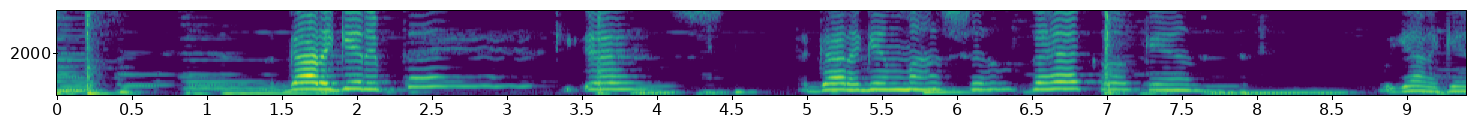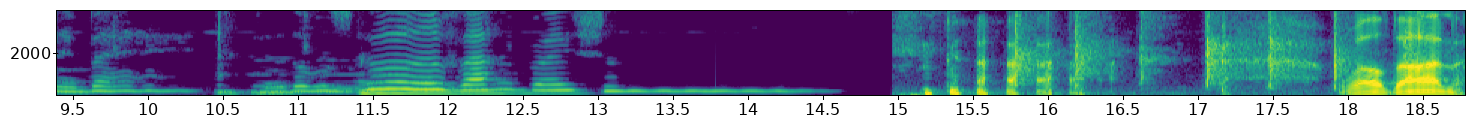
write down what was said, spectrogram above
I gotta get it back, yes. I gotta get myself back again. We gotta get it back to those good vibrations. Well done.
